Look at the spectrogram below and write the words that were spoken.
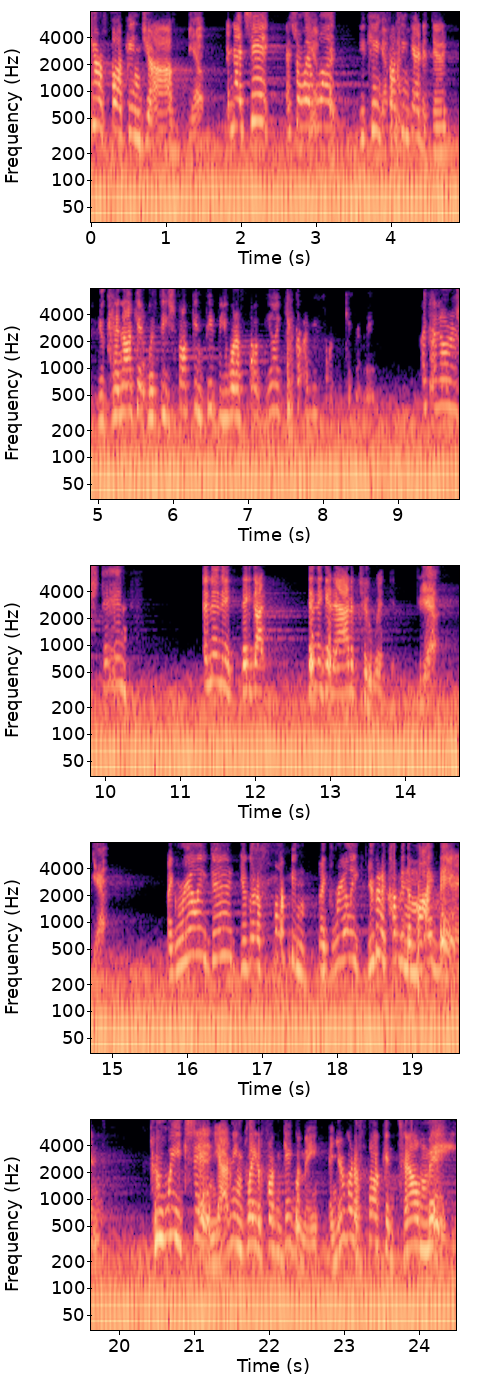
your fucking job, Yep. and that's it. That's all I want. You can't Yep. fucking get it, dude. You cannot get with these fucking people. You want to fuck? You're like, you gotta be fucking kidding me. Like, I don't understand. And then they, they got, then they get attitude with you. Yeah. Like, really, dude? You're gonna fucking, like, really? You're gonna come into my band two weeks in, you haven't even played a fucking gig with me, and you're gonna fucking tell me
